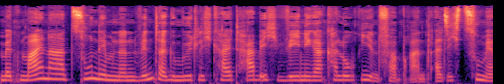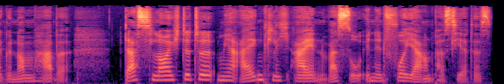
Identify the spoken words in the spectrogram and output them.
Mit meiner zunehmenden Wintergemütlichkeit habe ich weniger Kalorien verbrannt, als ich zu mir genommen habe. Das leuchtete mir eigentlich ein, was so in den Vorjahren passiert ist.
